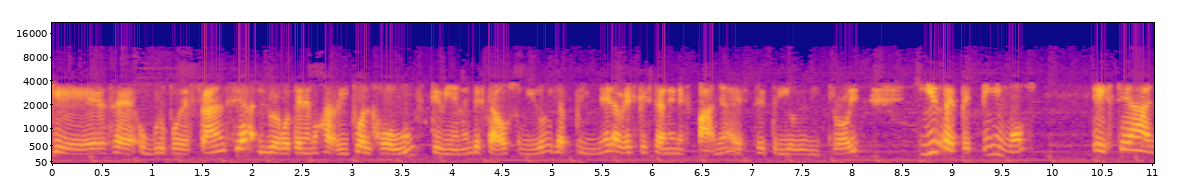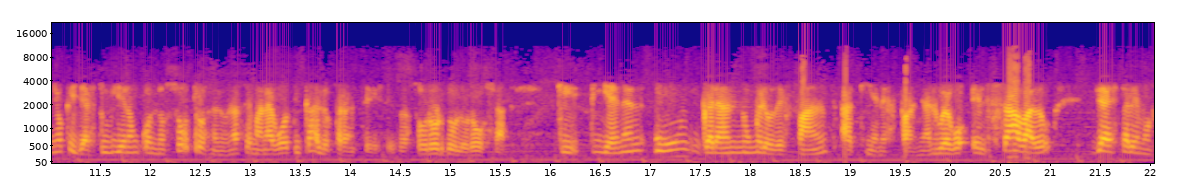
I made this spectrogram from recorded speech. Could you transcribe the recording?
que es eh, un grupo de Francia, luego tenemos a Ritual House, que vienen de Estados Unidos, es la primera vez que están en España, este trío de Detroit, y repetimos este año que ya estuvieron con nosotros en una semana gótica los franceses, la Soror Dolorosa que tienen un gran número de fans aquí en España. Luego el sábado ya estaremos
